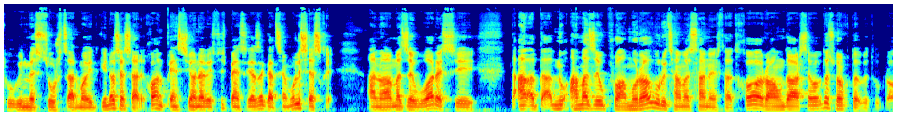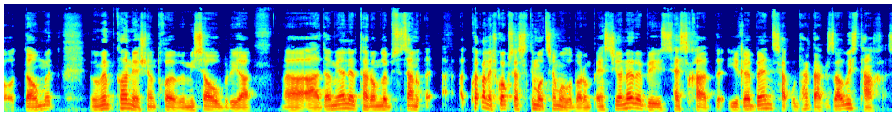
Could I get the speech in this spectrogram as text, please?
თუ ვინმე სურს წარმოიდგინოს, ეს არის ხო? ან პენსიონერისთვის პენსიაზე გაცემული სესხი. ანუ ამაზე უარესი ანუ ამაზე უფრო ამორალურიც ამასთან ერთად, ხო? რა უნდა არსებობდეს, ვერ ხვდებით უბრალოდ. და მე მე მქონია შემთხვევები მისაუბრია ადამიანებთან, რომლებიც ანუ ქვეყანაში გვაქვს ასეთი მოცემულობა, რომ პენსიონერები სესხად იღებენ საკუთარ დაკრძალვის თანხას.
